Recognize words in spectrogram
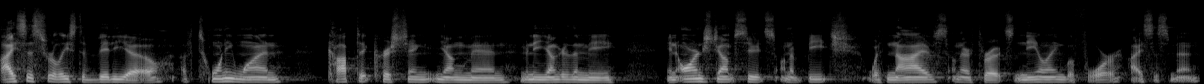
ISIS released a video of 21 Coptic Christian young men, many younger than me, in orange jumpsuits on a beach with knives on their throats, kneeling before ISIS men.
